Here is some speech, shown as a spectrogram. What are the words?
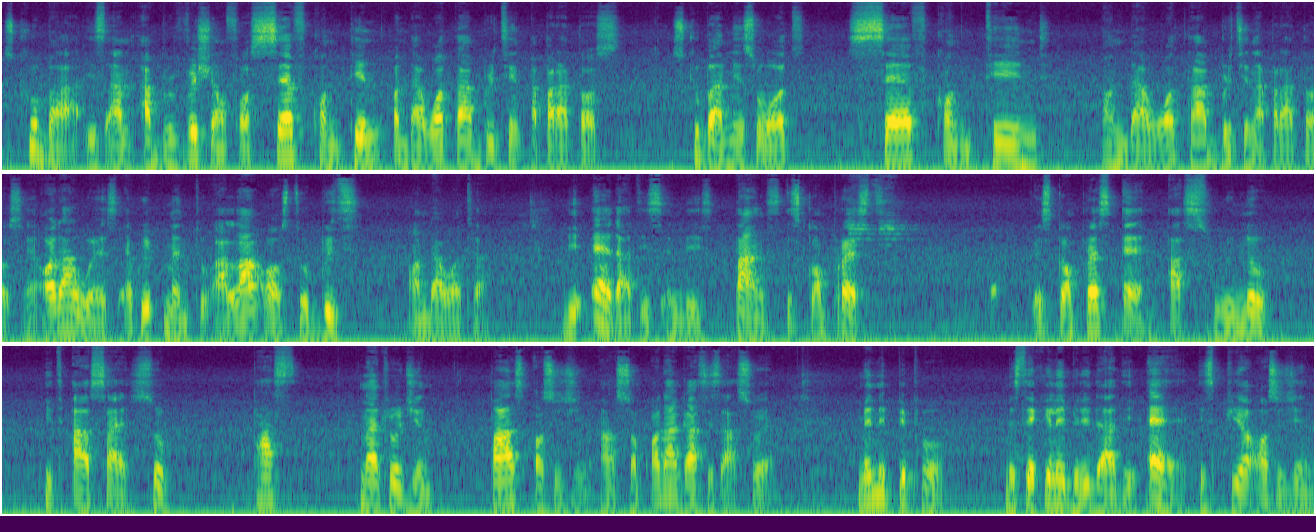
Scuba is an abbreviation for self-contained underwater breathing apparatus. Scuba means what? Self-contained underwater breathing apparatus. In other words, equipment to allow us to breathe underwater. The air that is in these tanks is compressed. It's compressed air as we know it outside. So past nitrogen, past oxygen and some other gases as well. Many people mistakenly believe that the air is pure oxygen,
